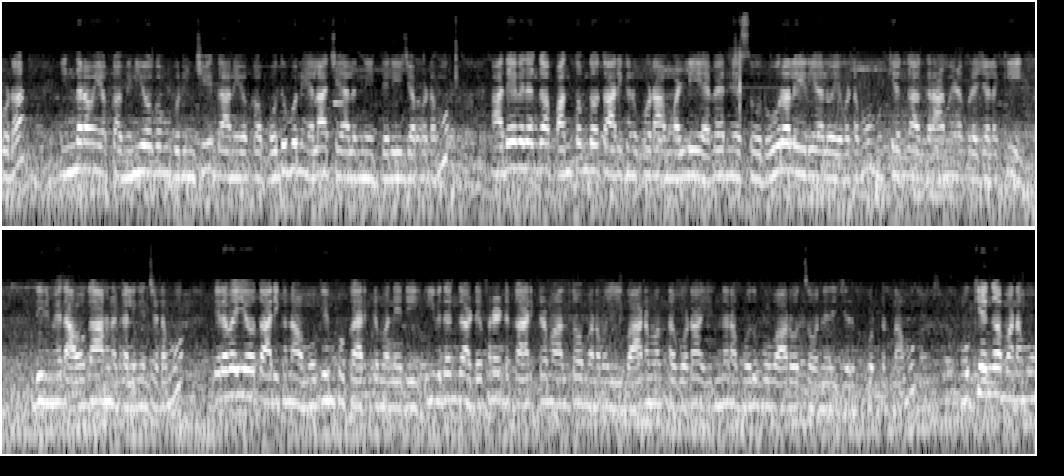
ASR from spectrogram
కూడా ఇంధనం యొక్క వినియోగం గురించి దాని యొక్క పొదుపుని ఎలా చేయాలని తెలియజెప్పడము. అదేవిధంగా పంతొమ్మిదో తారీఖున కూడా మళ్ళీ అవేర్నెస్ రూరల్ ఏరియాలో ఇవ్వటము ముఖ్యంగా గ్రామీణ ప్రజలకి దీని మీద అవగాహన కలిగించడము. ఇరవయో తారీఖున ముగింపు కార్యక్రమం అనేది ఈ విధంగా డిఫరెంట్ కార్యక్రమాలతో మనం ఈ వారమంతా కూడా ఇంధన పొదుపు వారోత్సవం అనేది జరుపుకుంటున్నాము. ముఖ్యంగా మనము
